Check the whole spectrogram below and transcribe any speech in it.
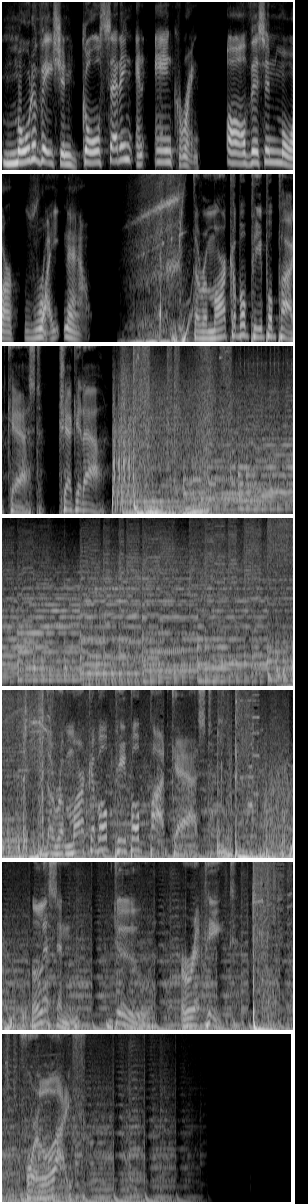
motivation, goal setting, and anchoring. All this and more right now. The Remarkable People Podcast. Check it out. The Remarkable People Podcast. Listen, do, repeat for life.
